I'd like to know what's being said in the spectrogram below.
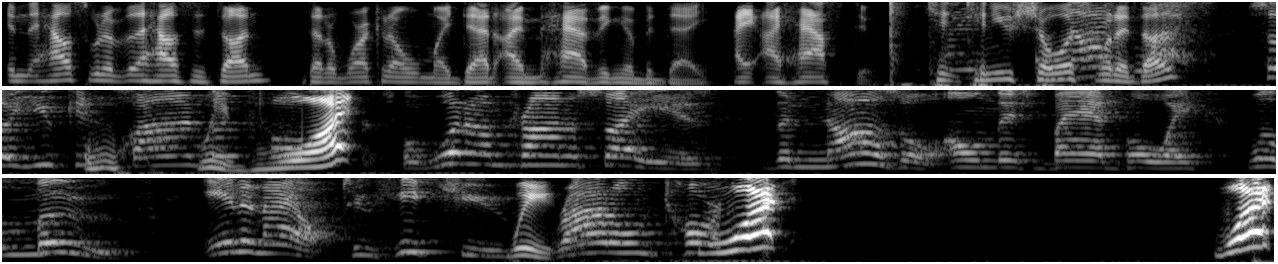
In the house, whenever the house is done, that I'm working on with my dad, I'm having a bidet. I, I have to. Can Can you show us what it does? So you can find wait, the what? But what I'm trying to say is the nozzle on this bad boy will move in and out to hit you Wait. right on target. What? What?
